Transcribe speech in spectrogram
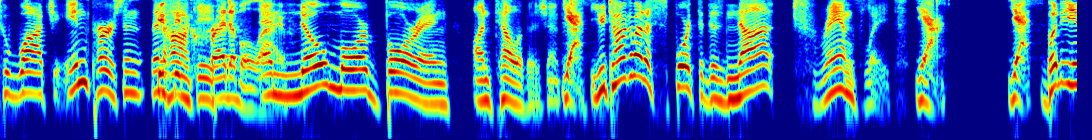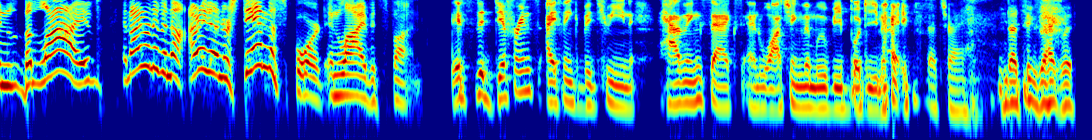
to watch in person than It's hockey, incredible live. and no more boring on television. Yes. you talk about a sport that does not translate, yeah. Yes. but in but live, and I don't even know. I don't even understand the sport. In live, it's fun. It's the difference, I think, between having sex and watching the movie Boogie Nights. That's right. That's exactly.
